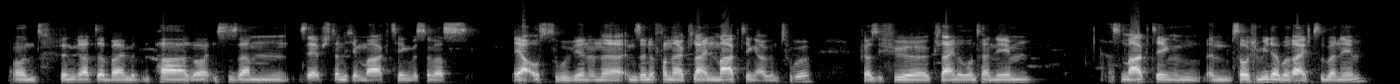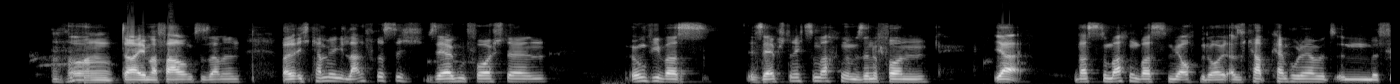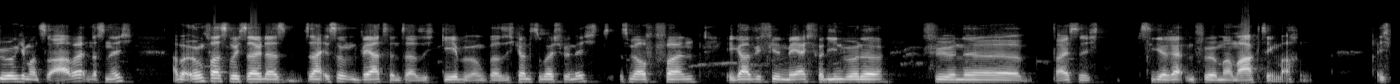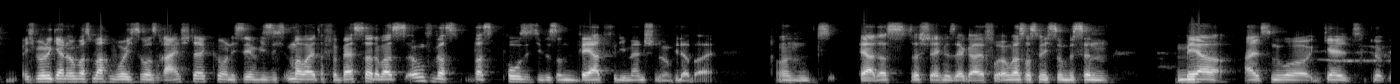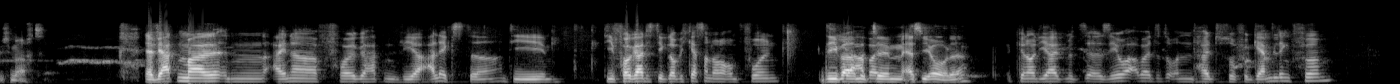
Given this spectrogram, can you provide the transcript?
Und bin gerade dabei, mit ein paar Leuten zusammen selbstständig im Marketing ein bisschen was ja, auszuprobieren in der, im Sinne von einer kleinen Marketingagentur, quasi für kleinere Unternehmen das Marketing im, im Social Media Bereich zu übernehmen mhm. und da eben Erfahrungen zu sammeln. Weil ich kann mir langfristig sehr gut vorstellen, irgendwie was selbstständig zu machen, im Sinne von, ja, was zu machen, was mir auch bedeutet. Also ich habe kein Problem damit, mit für irgendjemand zu arbeiten, das nicht aber irgendwas, wo ich sage, da ist, da ist irgendein Wert hinter, also ich gebe irgendwas. Ich könnte zum Beispiel nicht, ist mir aufgefallen, egal wie viel mehr ich verdienen würde, für eine, weiß nicht, Zigarettenfirma Marketing machen. Ich, ich würde gerne irgendwas machen, wo ich sowas reinstecke und ich sehe, wie sich immer weiter verbessert, aber es ist irgendwie was, was Positives und Wert für die Menschen irgendwie dabei. Und ja, das, das stelle ich mir sehr geil vor. Irgendwas, was mich so ein bisschen mehr als nur Geld glücklich macht. Ja, wir hatten mal in einer Folge hatten wir Alex da. Die, die Folge hatte ich dir, glaube ich, gestern noch empfohlen. Die, die war mit dem SEO, oder? Genau, die halt mit äh, SEO arbeitet und halt so für Gambling-Firmen.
